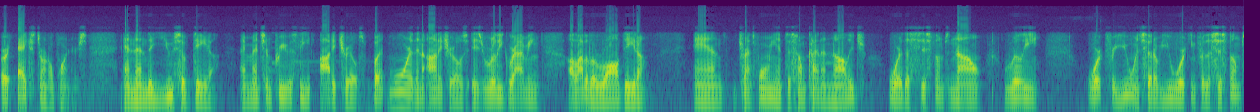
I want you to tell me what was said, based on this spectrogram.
or external partners. And then the use of data. I mentioned previously audit trails, but more than audit trails is really grabbing a lot of the raw data and transforming it into some kind of knowledge where the systems now really work for you instead of you working for the systems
